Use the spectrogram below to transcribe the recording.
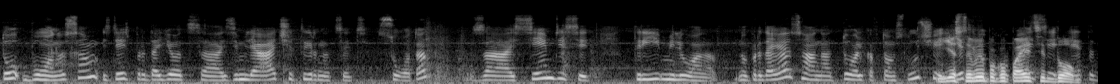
то бонусом здесь продается земля 14 соток за 73 миллионов. Но продается она только в том случае, Если вы покупаете дом. этот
